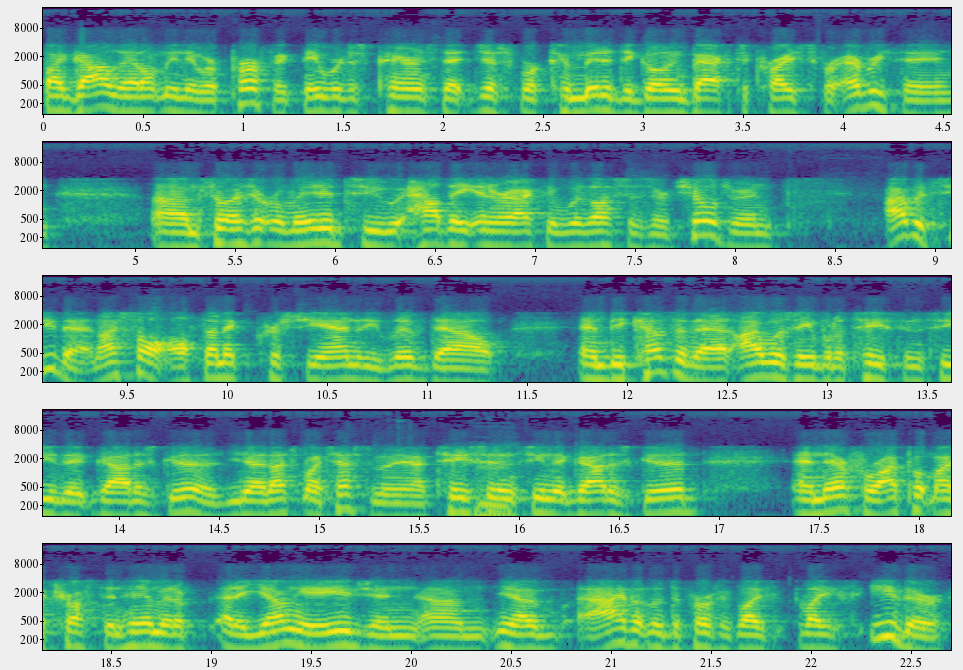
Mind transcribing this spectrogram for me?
by godly, I don't mean they were perfect. They were just parents that just were committed to going back to Christ for everything. Um, so, as it related to how they interacted with us as their children, I would see that, and I saw authentic Christianity lived out. And because of that, I was able to taste and see that God is good. You know, that's my testimony. I've tasted mm-hmm. and seen that God is good and therefore I put my trust in Him at a, at a young age. And um, you know, I haven't lived a perfect life life either,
